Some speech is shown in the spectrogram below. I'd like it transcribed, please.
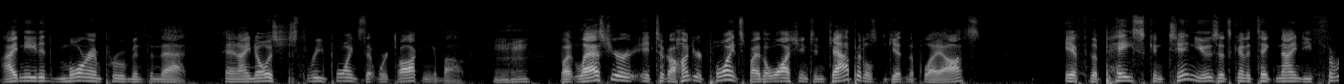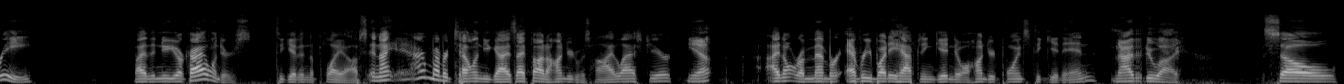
I needed more improvement than that, and I know it's just three points that we're talking about. Mm-hmm. But last year, it took 100 points by the Washington Capitals to get in the playoffs. If the pace continues, it's going to take 93 by the New York Islanders to get in the playoffs. And I, I remember telling you guys I thought 100 was high last year. Yeah. I don't remember everybody having to get into 100 points to get in. Neither do I. So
